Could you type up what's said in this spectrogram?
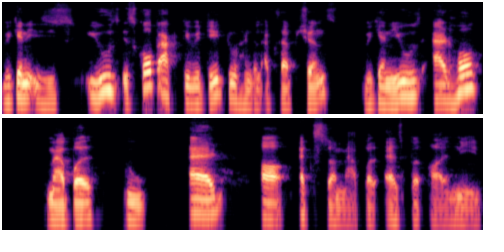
we can use scope activity to handle exceptions. We can use ad hoc mapper to add a extra mapper as per our need.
